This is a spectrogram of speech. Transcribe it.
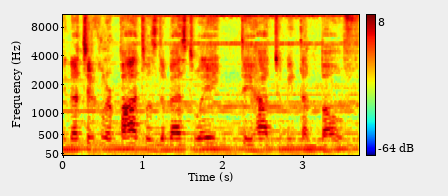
And that circular path was the best way they had to meet them both.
